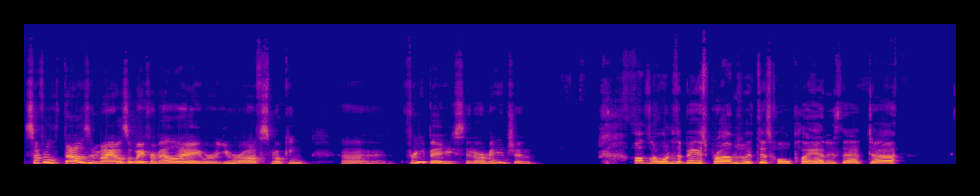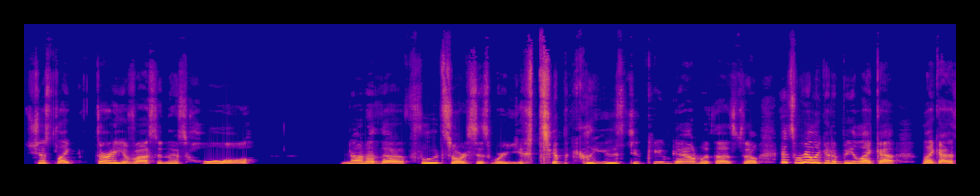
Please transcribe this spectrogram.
several thousand miles away from L.A., where you were off smoking uh, freebase in our mansion. Also, one of the biggest problems with this whole plan is that uh, it's just like 30 of us in this hole. None of the food sources we're used, typically used to came down with us, so it's really going to be like a like a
